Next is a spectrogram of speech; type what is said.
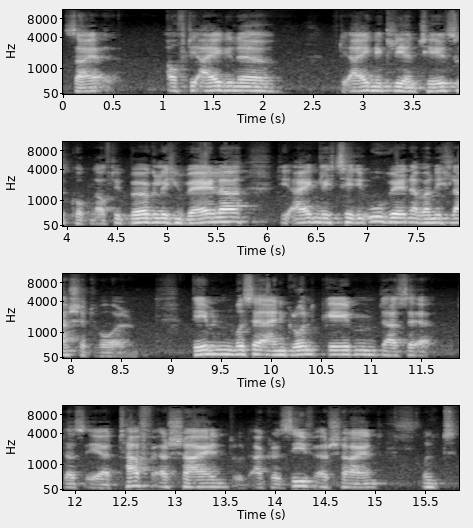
sei, auf die eigene, auf die eigene Klientel zu gucken, auf die bürgerlichen Wähler, die eigentlich CDU wählen, aber nicht Laschet wollen. Dem muss er einen Grund geben, dass er, dass er tough erscheint und aggressiv erscheint und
